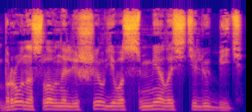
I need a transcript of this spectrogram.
Бруно словно лишил его смелости любить.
